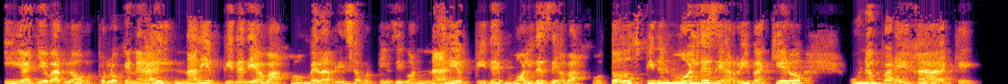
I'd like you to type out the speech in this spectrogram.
y a llevarlo, por lo general, nadie pide de abajo, me da risa porque les digo, nadie pide moldes de abajo, todos piden moldes de arriba. Quiero una pareja que,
